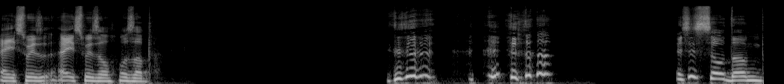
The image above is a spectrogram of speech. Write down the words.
Hey, Swizzel. Hey, Swizzel. What's up? this is so dumb.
